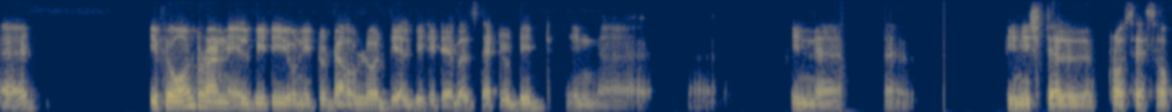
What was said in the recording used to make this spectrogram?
uh, if you want to run LBT, you need to download the LBT tables that you did in uh, uh, in uh, initial process of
